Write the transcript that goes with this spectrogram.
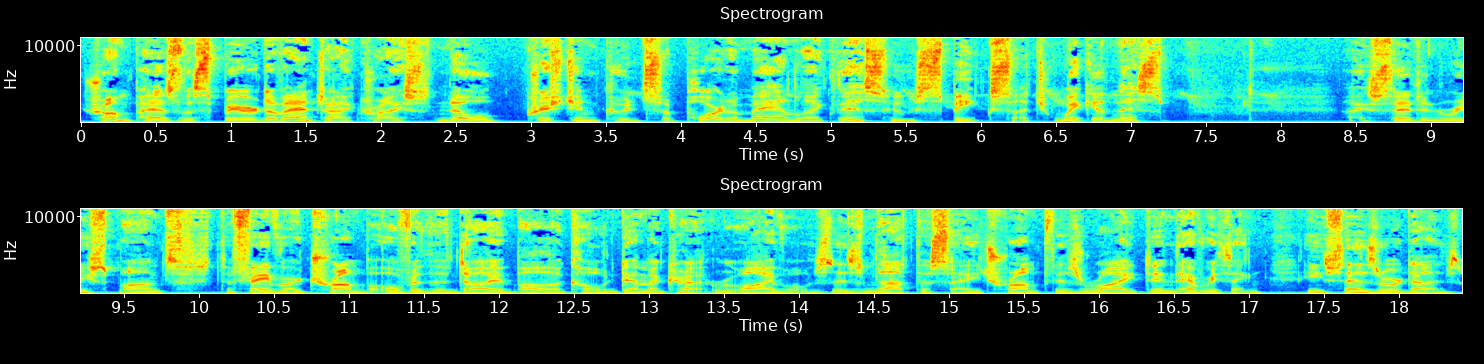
Trump has the spirit of Antichrist. No Christian could support a man like this who speaks such wickedness. I said in response, to favor Trump over the diabolical Democrat rivals is not to say Trump is right in everything he says or does.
